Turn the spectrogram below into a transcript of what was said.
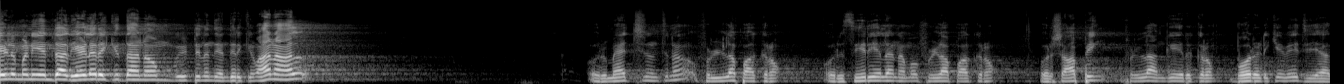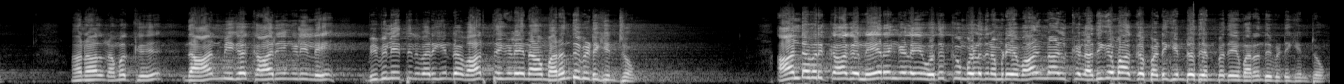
ஏழு மணி என்றால் ஏழரைக்கு தான் நாம் வீட்டிலிருந்து எந்திரிக்கிறோம். ஆனால் ஒரு மேட்ச் இருந்துச்சுன்னா ஃபுல்லாக பார்க்குறோம். ஒரு சீரியலை நம்ம ஃபுல்லாக பார்க்குறோம். ஒரு ஷாப்பிங் ஃபுல்லாக அங்கே இருக்கிறோம். போர் அடிக்கவே செய்யாது. ஆனால் நமக்கு இந்த ஆன்மீக காரியங்களிலே விவிலியத்தில் வருகின்ற வார்த்தைகளை நாம் மறந்து விடுகின்றோம். ஆண்டவருக்காக நேரங்களை ஒதுக்கும் பொழுது நம்முடைய வாழ்நாட்கள் அதிகமாக்கப்படுகின்றது என்பதை மறந்து விடுகின்றோம்.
